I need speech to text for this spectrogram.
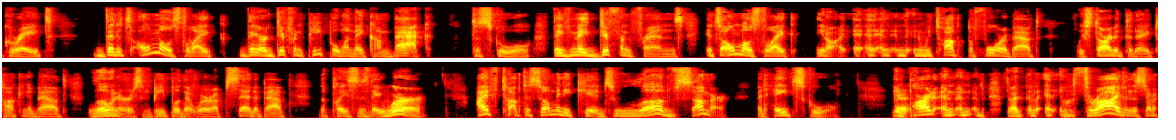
great that it's almost like they are different people when they come back to school. They've made different friends. It's almost like you know, and, and, and we talked before about we started today talking about loners and people that were upset about the places they were I've talked to so many kids who love summer but hate school. And yes. part and, and, and, who thrive in the summer.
